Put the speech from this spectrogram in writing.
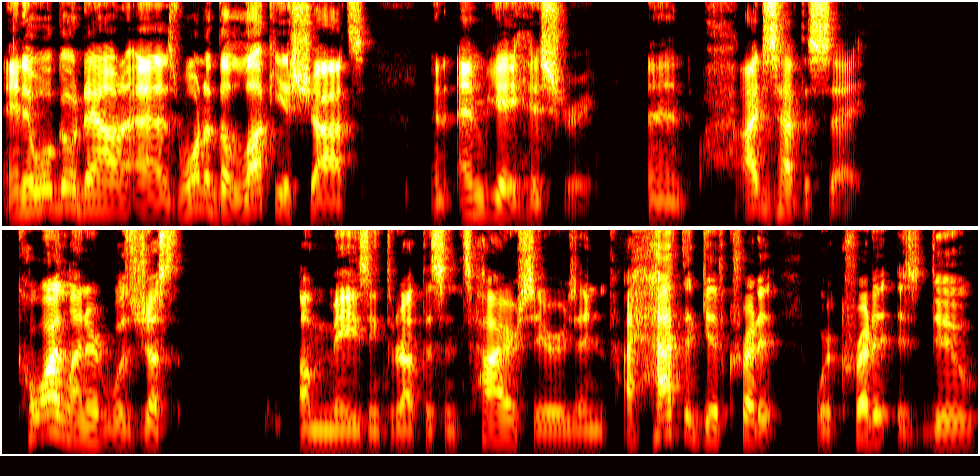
And it will go down as one of the luckiest shots in NBA history. And I just have to say, Kawhi Leonard was just amazing throughout this entire series. And I have to give credit where credit is due.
